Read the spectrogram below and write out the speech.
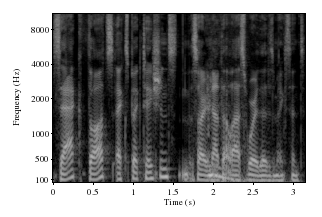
Zach, thoughts, expectations? Sorry, not that last word. That doesn't make sense.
